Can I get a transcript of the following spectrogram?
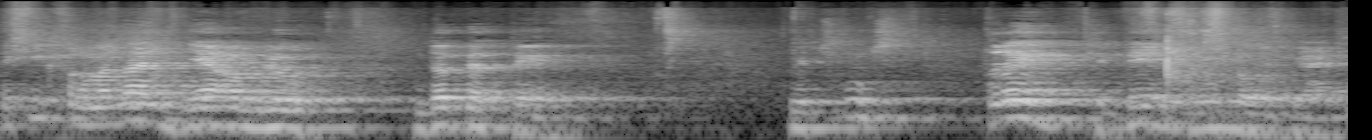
Таких проминань я роблю до п'яти. Три, чотири, інколи п'ять.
